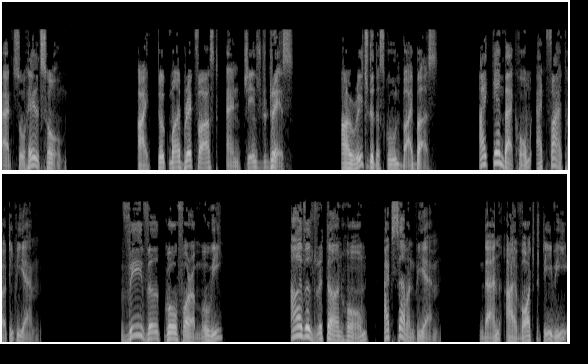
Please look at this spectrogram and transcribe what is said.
at Sohail's home. I took my breakfast and changed dress. I reached the school by bus. I came back home at 5:30 p.m. We will go for a movie. I will return home at 7 p.m. Then I watched TV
